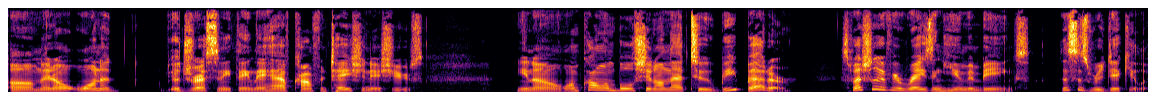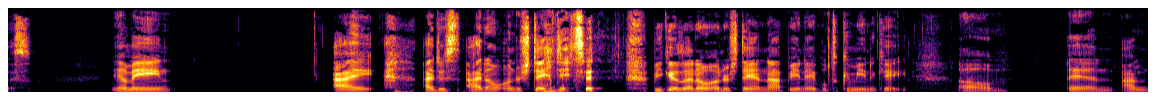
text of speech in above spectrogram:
Um, they don't want to address anything. They have confrontation issues. You know, I'm calling bullshit on that too. Be better, especially if you're raising human beings. This is ridiculous. I mean, I I just I don't understand it because I don't understand not being able to communicate. Um and I'm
